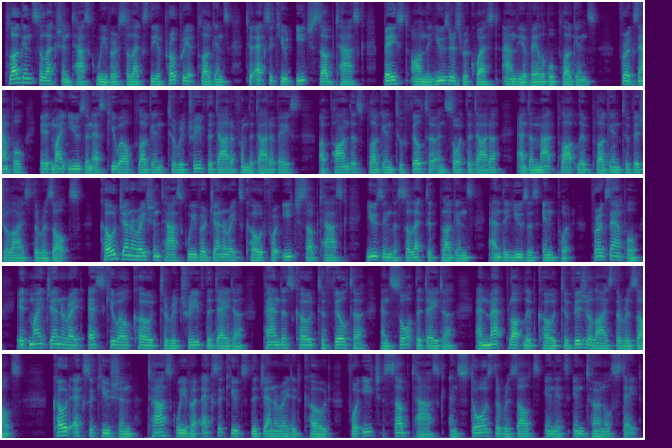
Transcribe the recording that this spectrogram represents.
Plugin Selection TaskWeaver selects the appropriate plugins to execute each subtask based on the user's request and the available plugins. For example, it might use an SQL plugin to retrieve the data from the database, a pandas plugin to filter and sort the data, and a matplotlib plugin to visualize the results. Code Generation TaskWeaver generates code for each subtask using the selected plugins and the user's input. For example, it might generate SQL code to retrieve the data, pandas code to filter and sort the data, and matplotlib code to visualize the results. Code execution TaskWeaver executes the generated code for each subtask and stores the results in its internal state.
